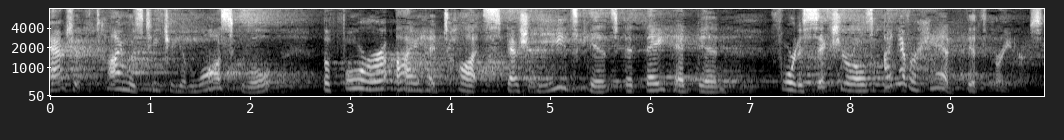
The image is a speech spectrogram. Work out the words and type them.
actually at the time was teaching in law school before I had taught special needs kids, but they had been four to six year olds. I never had fifth graders.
